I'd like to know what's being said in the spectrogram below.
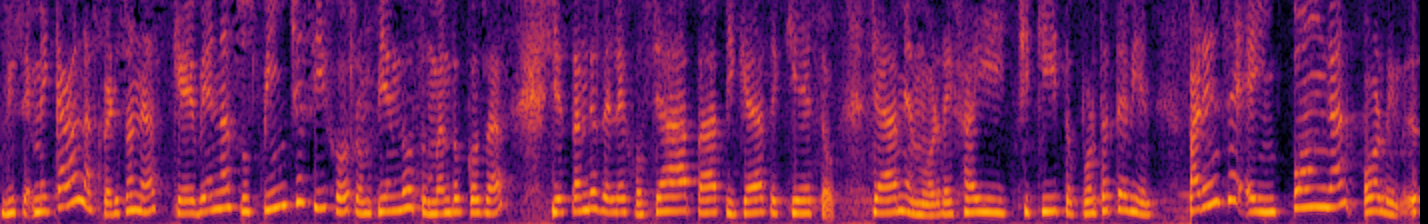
Dice, me cagan las personas que ven a sus pinches hijos rompiendo o tumbando cosas y están desde lejos. Ya, papi, quédate quieto. Ya, mi amor, deja ahí, chiquito, pórtate bien. Párense e impongan orden.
